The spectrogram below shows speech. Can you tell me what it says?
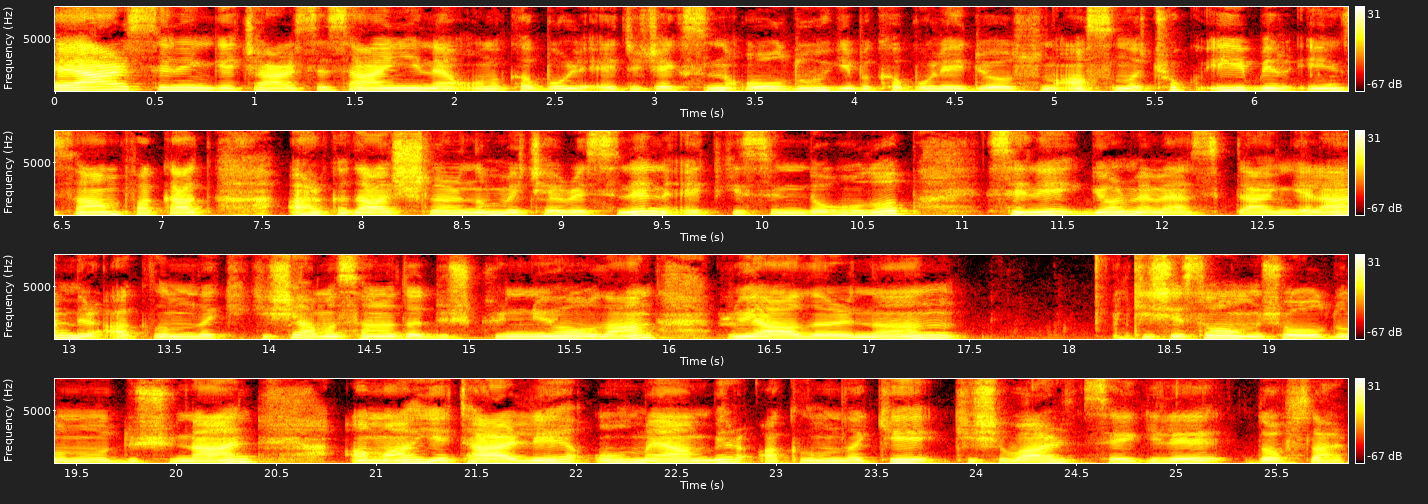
Eğer senin geçerse sen yine onu kabul edeceksin. Olduğu gibi kabul ediyorsun. Aslında çok iyi bir insan fakat arkadaşlarının ve çevresinin etkisinde olup seni görmemezlikten gelen bir aklımdaki kişi ama sana da düşkünlüğü olan rüyalarının kişisi olmuş olduğunu düşünen ama yeterli olmayan bir aklımdaki kişi var sevgili dostlar.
